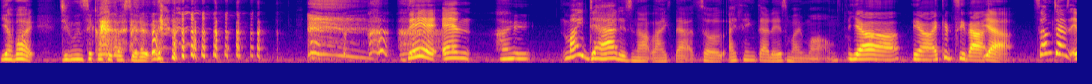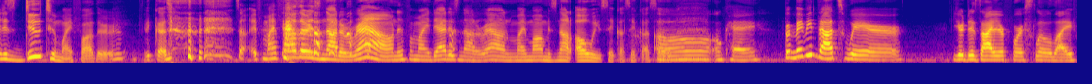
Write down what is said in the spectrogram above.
やばい、自分せかせかしてるみたいな。で、and Hi. my dad is not like that, so I think that is my mom. Yeah, yeah, I could see that. Yeah. Sometimes it is due to my father because so if my father is not around, if my dad is not around, my mom is not always seka seka. So Oh, okay. But maybe that's where your desire for a slow life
